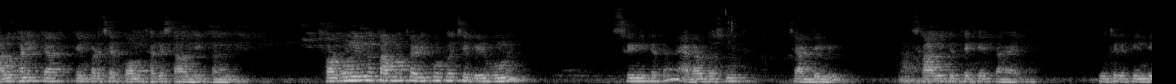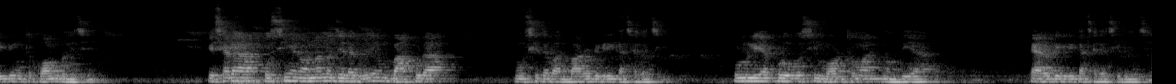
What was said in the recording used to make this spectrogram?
আরও খানিকটা টেম্পারেচার কম থাকে স্বাভাবিকভাবে সর্বনিম্ন তাপমাত্রা রিপোর্ট হচ্ছে বীরভূমে, শ্রীনিকেতন এগারো দশমিক চার ডিগ্রি স্বাভাবিকের থেকে প্রায় দু থেকে তিন ডিগ্রি মতো কম রয়েছে। এছাড়া পশ্চিমের অন্যান্য জেলাগুলো যেমন বাঁকুড়া, মুর্শিদাবাদ বারো ডিগ্রি কাছাকাছি, পুরুলিয়া, পূর্ব পশ্চিম বর্ধমান, নদিয়া তেরো ডিগ্রি কাছাকাছি রয়েছে।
